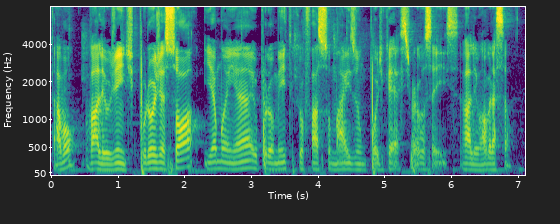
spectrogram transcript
Tá bom? Valeu, gente. Por hoje é só e amanhã eu prometo que eu faço mais um podcast para vocês. Valeu, um abração.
